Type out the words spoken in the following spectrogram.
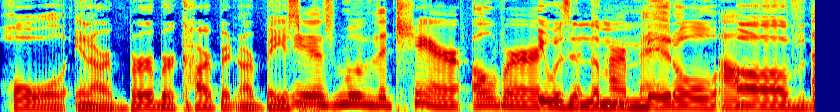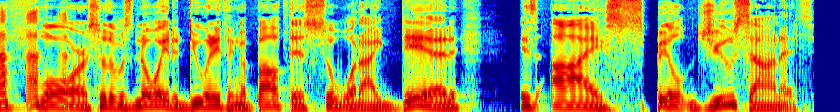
hole in our Berber carpet in our You basement. just move the chair over. It was in the middle Oh. of the floor, so there was no way to do anything about this. So what I did is I spilt juice on it.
